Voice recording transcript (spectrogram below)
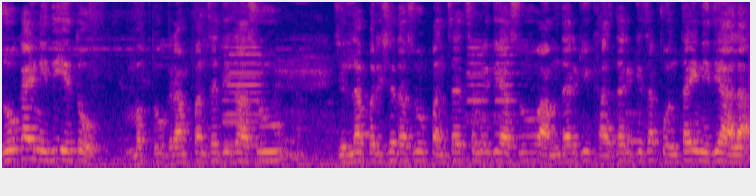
जो काय निधी येतो मग तो ग्रामपंचायतीचा असू जिल्हा परिषद असू पंचायत समिती असू आमदारकी खासदारकीचा कोणताही निधी आला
